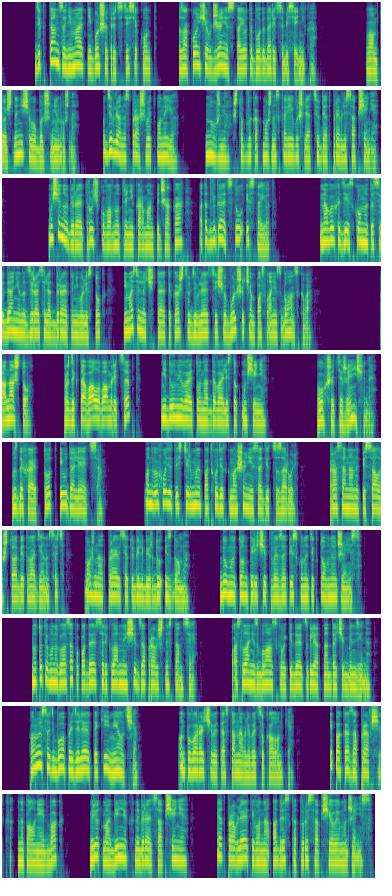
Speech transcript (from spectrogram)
Диктант занимает не больше 30 секунд. Закончив, Дженнис встает и благодарит собеседника. «Вам точно ничего больше не нужно?» Удивленно спрашивает он ее. «Нужно, чтобы вы как можно скорее вышли отсюда и отправили сообщение». Мужчина убирает ручку во внутренний карман пиджака, отодвигает стул и встает. На выходе из комнаты свидания надзиратель отбирает у него листок, внимательно читает и, кажется, удивляется еще больше, чем посланец Бланского — «Она что, продиктовала вам рецепт?» — недоумевает он, отдавая листок мужчине. «Ох эти женщины!» — вздыхает тот и удаляется. Он выходит из тюрьмы, подходит к машине и садится за руль. Раз она написала, что обед в одиннадцать, можно отправить эту бельберду из дома. Думает он, перечитывая записку на диктованную Дженнис. Но тут ему на глаза попадается рекламный щит заправочной станции — Посланец Бланского кидает взгляд на датчик бензина. Порой судьбу определяют такие мелочи. Он поворачивает и останавливается у колонки. И пока заправщик наполняет бак, берет мобильник, набирает сообщение и отправляет его на адрес, который сообщила ему Дженнис.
